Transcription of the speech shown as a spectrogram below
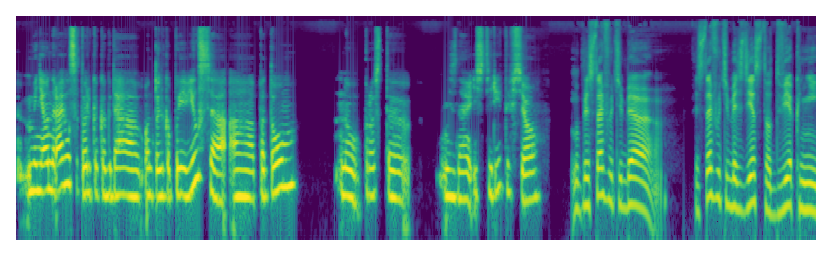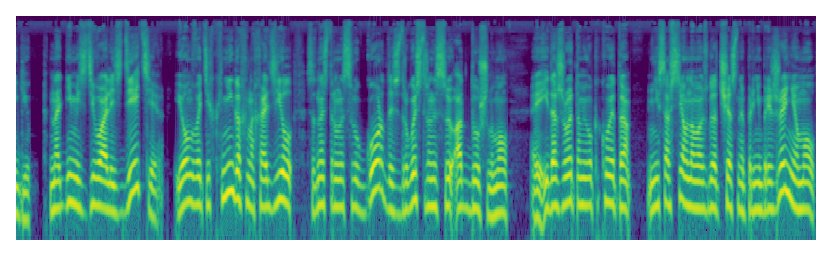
Мне он нравился только когда он только появился, а потом, ну, просто, не знаю, истерит и все. Ну, представь, у тебя... Представь, у тебя с детства две книги над ними издевались дети, и он в этих книгах находил, с одной стороны, свою гордость, с другой стороны, свою отдушину, мол, э, и даже в этом его какое-то не совсем, на мой взгляд, честное пренебрежение, мол,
